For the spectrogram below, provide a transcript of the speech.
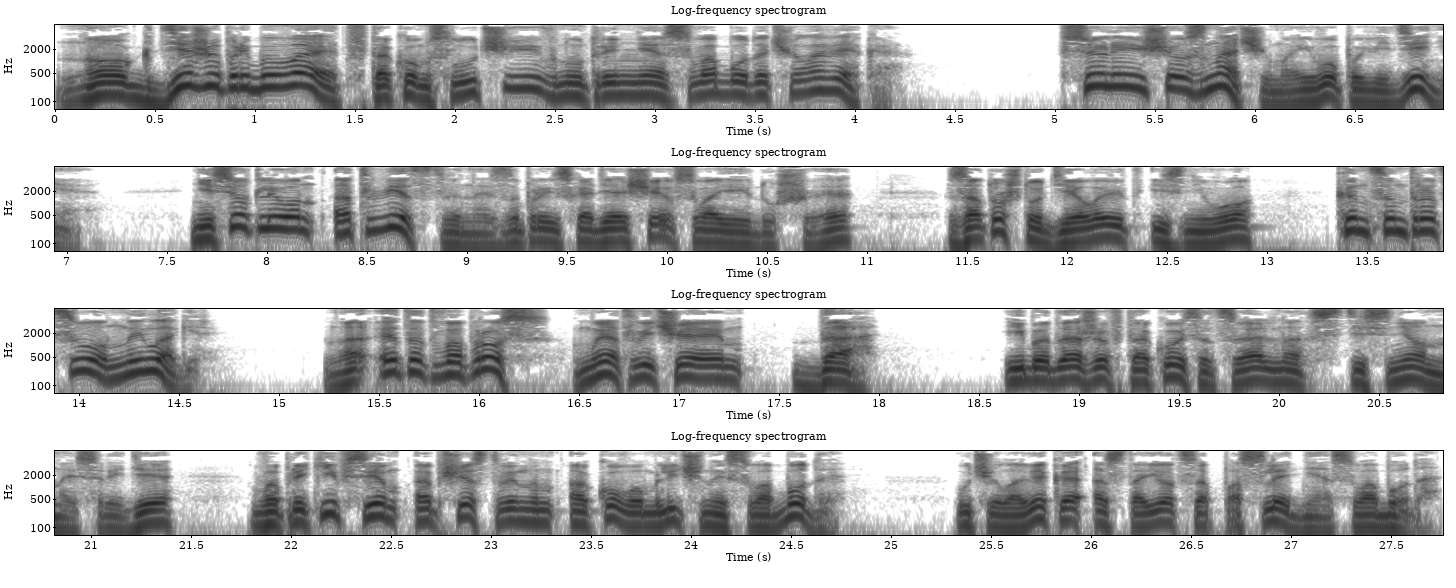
Но где же пребывает в таком случае внутренняя свобода человека? Все ли еще значимо его поведение – Несет ли он ответственность за происходящее в своей душе, за то, что делает из него концентрационный лагерь? На этот вопрос мы отвечаем «да», ибо даже в такой социально стесненной среде, вопреки всем общественным оковам личной свободы, у человека остается последняя свобода.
